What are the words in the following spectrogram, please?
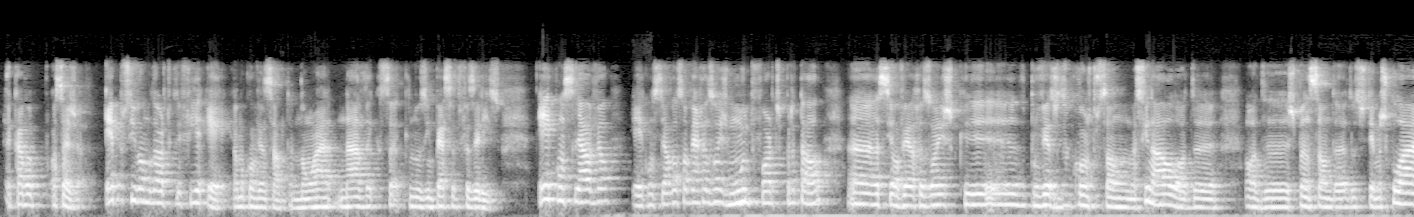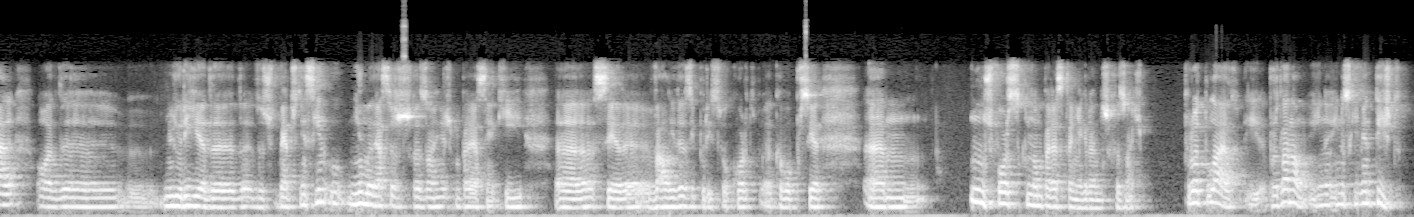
acaba, ou seja, é possível mudar a ortografia? É, é uma convenção, não há nada que, se, que nos impeça de fazer isso. É aconselhável, é aconselhável se houver razões muito fortes para tal, uh, se houver razões que, por vezes, de construção nacional ou de, ou de expansão de, do sistema escolar ou de melhoria de, dos métodos de ensino, nenhuma dessas razões me parecem aqui uh, ser válidas e por isso o acordo acabou por ser um, um esforço que não me parece que tenha grandes razões. Por outro lado, e, por outro lado não, e no, e no seguimento disto,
